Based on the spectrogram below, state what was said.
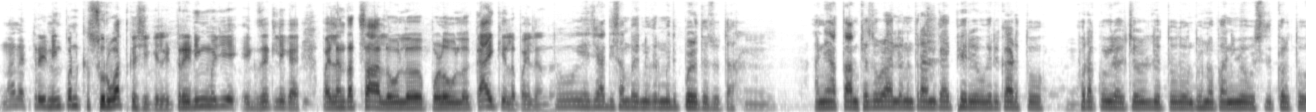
नाही नाही ट्रेनिंग पण क- सुरुवात कशी केली? ट्रेनिंग म्हणजे एक्झॅक्टली काय? पहिल्यांदा चालवलं पळवलं काय केलं पहिल्यांदा? तो याच्या आधी संभाजीनगरमध्ये पळतच होता. हं. आणि आता आमच्याजवळ आल्यानंतर आम्ही काय फेरे वगैरे काढतो खुराक विराळच्या वेळी देतो धु- धुणं पाणी व्यवस्थित करतो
